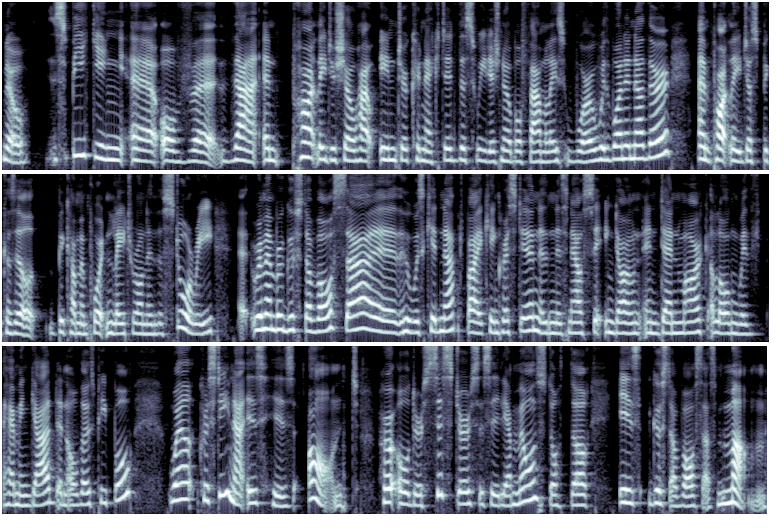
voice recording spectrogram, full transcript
no. Speaking uh, of uh, that, and partly to show how interconnected the Swedish noble families were with one another, and partly just because it'll become important later on in the story, uh, remember Gustav Vasa, uh, who was kidnapped by King Christian and is now sitting down in Denmark along with Hemming Gad and all those people? Well, Christina is his aunt. Her older sister, Cecilia Månsdotter, is Gustav Vasa's mum.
